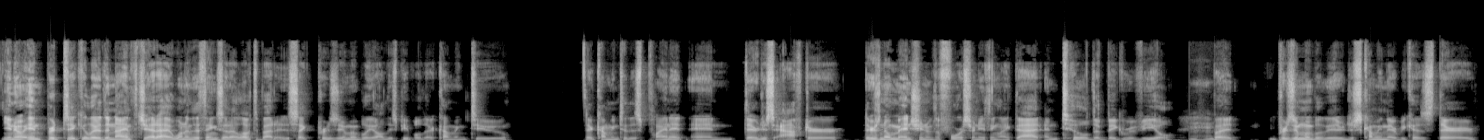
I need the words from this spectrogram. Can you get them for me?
You know, in particular, the Ninth Jedi. One of the things that I loved about it is like presumably all these people they're coming to, they're coming to this planet and they're just after. There's no mention of the Force or anything like that until the big reveal Mhm. but presumably they're just coming there because they're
